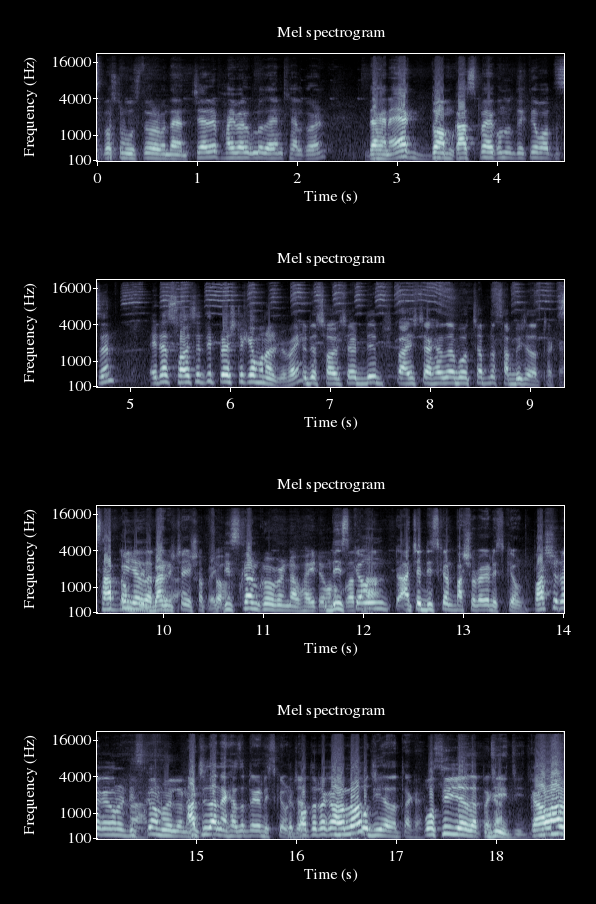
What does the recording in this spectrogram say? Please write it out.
স্পষ্ট বুঝতে পারবেন। দেখেন চেয়ারের ফাইবারগুলো দেখেন খেয়াল করেন। দেখেন একদম কাজ পায় কোনো দেখতে পাচ্ছেন। এটা ছয় সেটি প্রাইসটা কেমন আসবে ভাই? এটা ছয় দিয়ে প্রাইস রাখা যাবে হচ্ছে আপনার ছাব্বিশ হাজার টাকা। ছাব্বিশ হাজার সব ডিসকাউন্ট করবেন না ভাই এটা ডিসকাউন্ট আছে ডিসকাউন্ট পাঁচশো টাকা ডিসকাউন্ট পাঁচশো টাকা কোনো ডিসকাউন্ট হলো না। আচ্ছা জান এক হাজার টাকা ডিসকাউন্ট কত টাকা হলো? পঁচিশ হাজার টাকা। পঁচিশ হাজার টাকা। জি, জি। কালার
